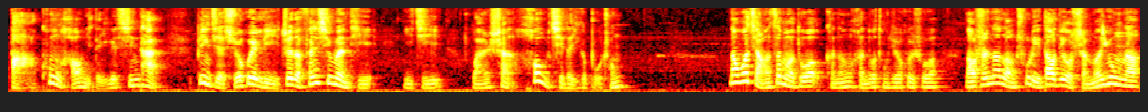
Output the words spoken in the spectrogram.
把控好你的一个心态，并且学会理智的分析问题，以及完善后期的一个补充。那我讲了这么多，可能很多同学会说：“老师，那冷处理到底有什么用呢？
